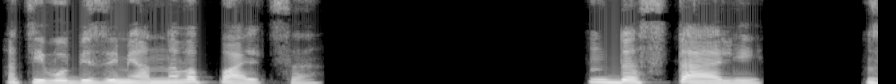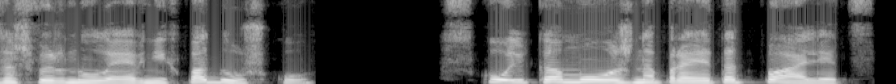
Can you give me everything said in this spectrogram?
от его безымянного пальца. «Достали!» – зашвырнула я в них подушку. «Сколько можно про этот палец?»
